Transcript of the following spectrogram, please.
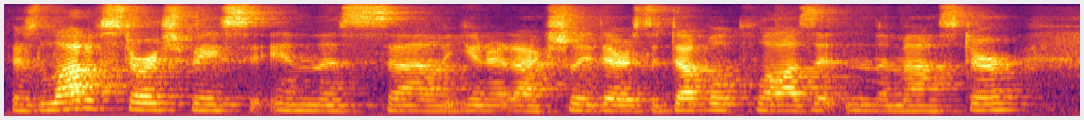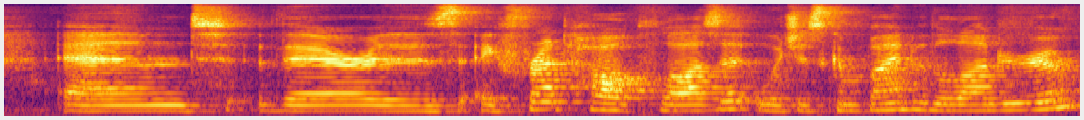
There's a lot of storage space in this uh, unit actually. There's a double closet in the master and there is a front hall closet which is combined with a laundry room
